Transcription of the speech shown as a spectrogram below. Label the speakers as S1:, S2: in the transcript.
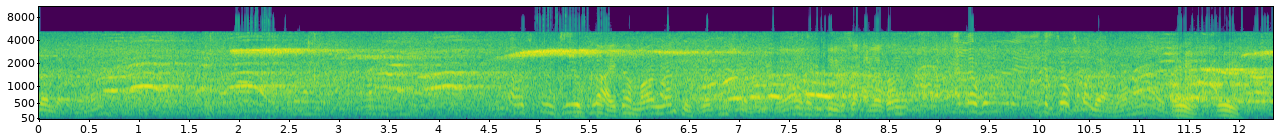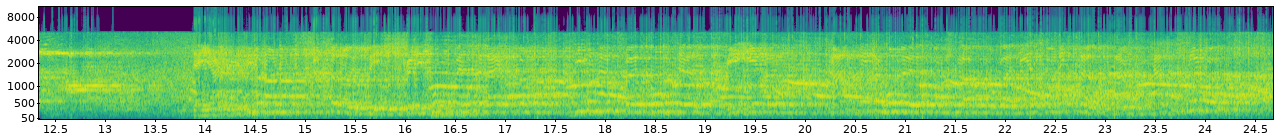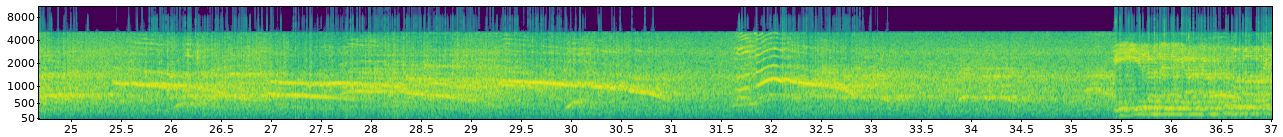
S1: stellen. Ja, het is nu gelijk, hè, maar langs is dat. Dat is natuurlijk gezegd. En dan gewoon, en dan gewoon in de dan.
S2: Hey, hey.
S3: வீரனையாக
